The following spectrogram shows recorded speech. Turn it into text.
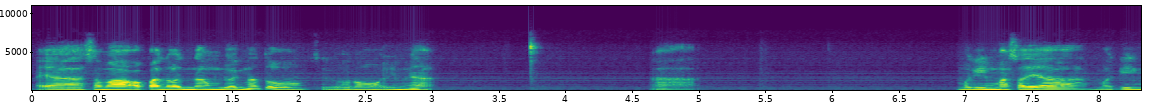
Kaya sa mga kapanood ng vlog na to, siguro, yun nga, ah, maging masaya, maging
